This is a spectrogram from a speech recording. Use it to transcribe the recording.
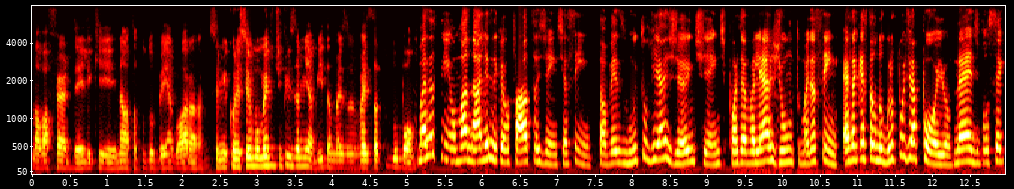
Love Affair dele que não, tá tudo bem agora. Você me conheceu um momento difícil da minha vida, mas vai estar tudo bom. Mas assim, uma análise que eu faço, gente, assim, talvez muito viajante, a gente pode avaliar junto, mas assim, essa questão do grupo de apoio, né, de você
